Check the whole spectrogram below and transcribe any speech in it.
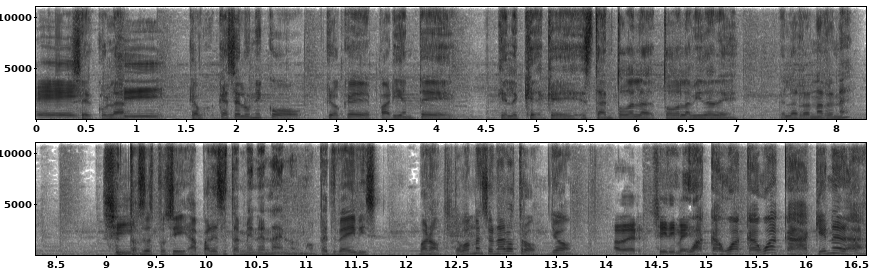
Eh, Circular. Sí, Que, que es el único, creo que pariente que le que, que está en toda la, toda la vida de, de la rana René. sí. Entonces, pues sí, aparece también en, en los Muppet Babies. Bueno, te voy a mencionar otro. Yo. A ver, sí, dime. Waka Waka Waka. ¿Quién era?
